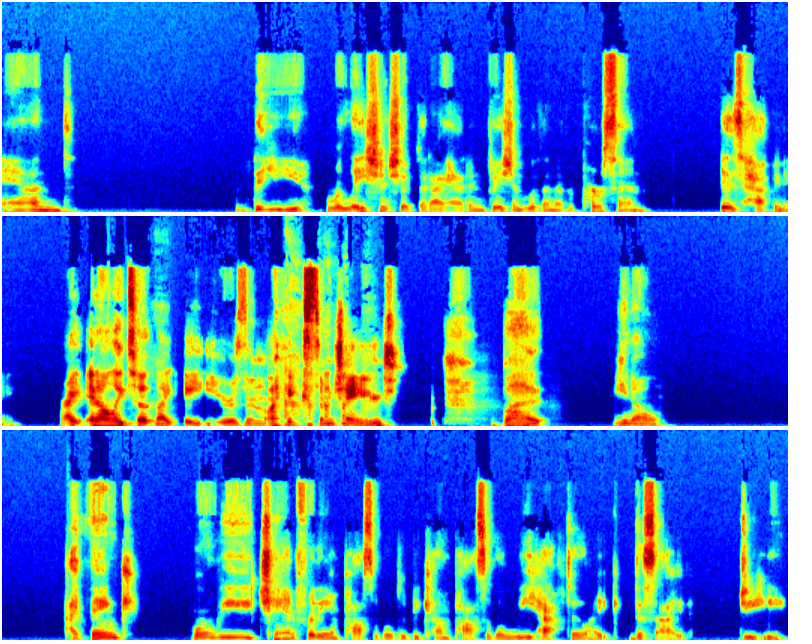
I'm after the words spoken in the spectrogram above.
And the relationship that I had envisioned with another person is happening, right? It only took like eight years and like some change. But, you know, I think when we chant for the impossible to become possible, we have to like decide, Jihi.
